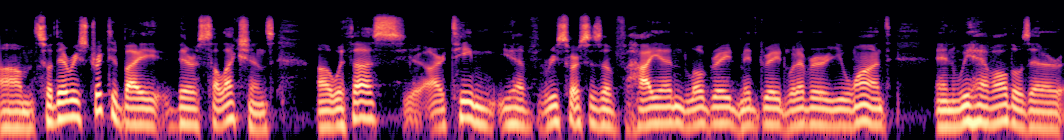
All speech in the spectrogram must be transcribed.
Um, so they're restricted by their selections. Uh, with us, our team, you have resources of high end, low grade, mid grade, whatever you want, and we have all those at our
